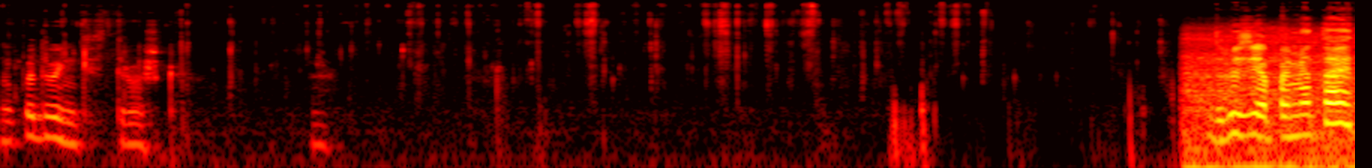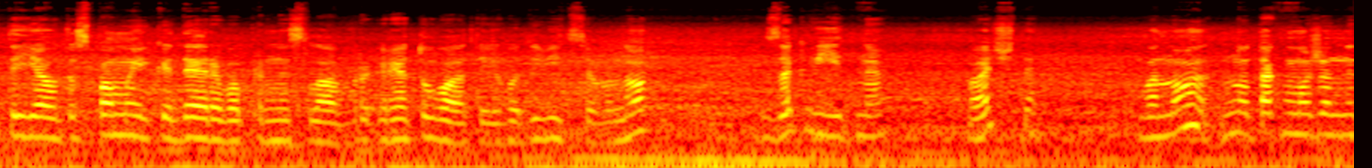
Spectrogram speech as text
Ну, подвиньтесь трошки. Друзі, пам'ятаєте, я от з помийки дерева принесла рятувати його. Дивіться, воно заквітне. Бачите? Воно, ну так може не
